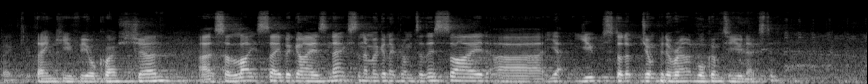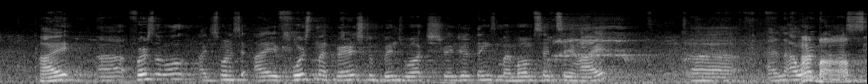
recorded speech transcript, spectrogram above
Thank you. Thank you for your question. Uh, so lightsaber guy is next, and then we're going to come to this side. Uh, yeah, you stood up jumping around. We'll come to you next. Hi. Uh, first of all, I just want to say I forced my parents to binge watch Stranger Things. My mom said say hi. Uh, and I wanted Mom. to ask,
